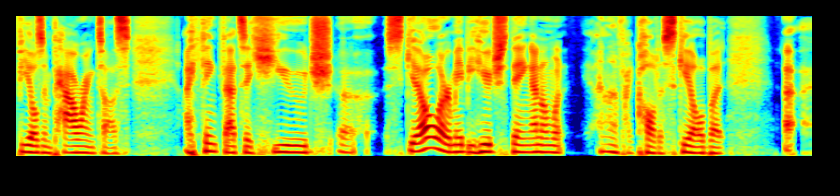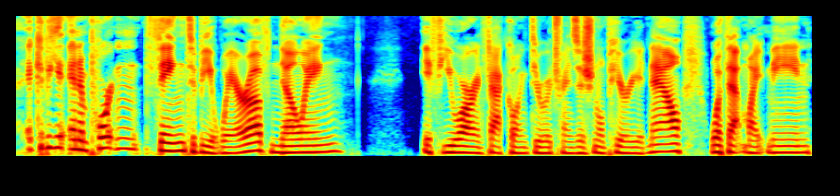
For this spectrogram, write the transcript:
feels empowering to us, I think that's a huge uh, skill or maybe huge thing. I don't know I don't know if I call it a skill, but uh, it could be an important thing to be aware of, knowing if you are in fact going through a transitional period now, what that might mean,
